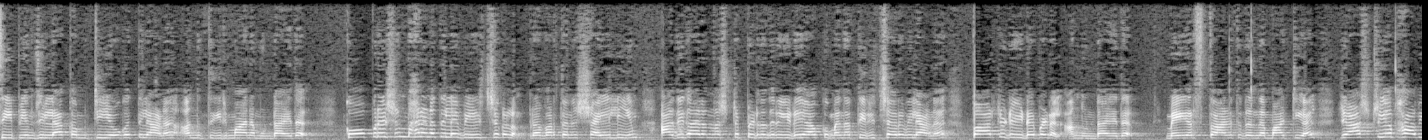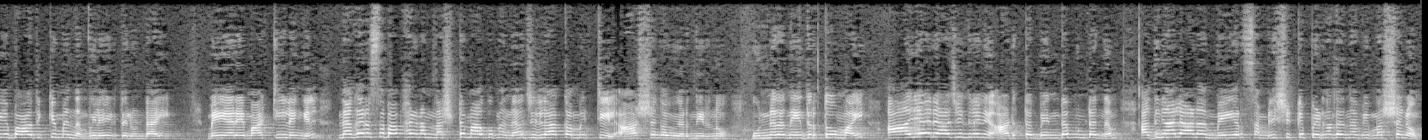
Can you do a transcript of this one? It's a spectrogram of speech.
സി പി എം ജില്ലാ കമ്മിറ്റി യോഗത്തിലാണ് അന്ന് തീരുമാനമുണ്ടായത്. കോർപ്പറേഷൻ ഭരണത്തിലെ വീഴ്ചകളും പ്രവർത്തന ശൈലിയും അധികാരം നഷ്ടപ്പെടുന്നതിന് ഇടയാക്കുമെന്ന തിരിച്ചറിവിലാണ് പാർട്ടിയുടെ ഇടപെടൽ അന്നുണ്ടായത്. മേയർ സ്ഥാനത്ത് നിന്ന് മാറ്റിയാൽ രാഷ്ട്രീയ ഭാവിയെ ബാധിക്കുമെന്നും വിലയിരുത്തലുണ്ടായി. മേയറെ മാറ്റിയില്ലെങ്കിൽ നഗരസഭാ ഭരണം നഷ്ടമാകുമെന്ന് ജില്ലാ കമ്മിറ്റിയിൽ ആശങ്ക ഉയർന്നിരുന്നു. ഉന്നത നേതൃത്വവുമായി ആര്യ രാജേന്ദ്രന് അടുത്ത ബന്ധമുണ്ടെന്നും അതിനാലാണ് മേയർ സംരക്ഷിക്കപ്പെടുന്നതെന്ന വിമർശനവും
